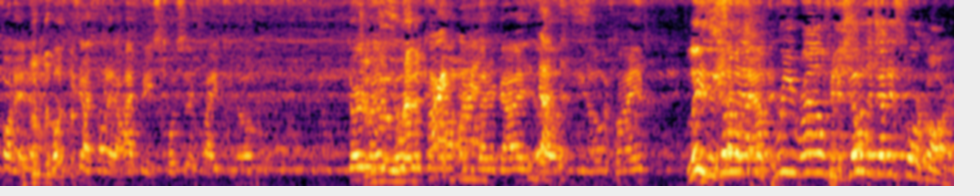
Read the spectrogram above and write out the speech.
fought at a, both these guys fought at a high pace most of their fights. You know, third Jojo round, Jojo Reddick. came All right, out like a Brian. better guy. You uh. You know, and Brian. Ladies and gentlemen, after three rounds, we show off. the judges' scorecard.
